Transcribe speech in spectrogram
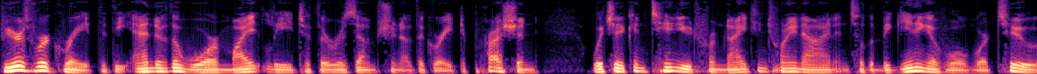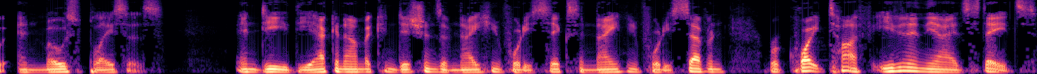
Fears were great that the end of the war might lead to the resumption of the Great Depression, which had continued from 1929 until the beginning of World War II in most places. Indeed, the economic conditions of 1946 and 1947 were quite tough even in the United States.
